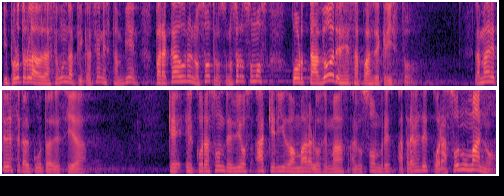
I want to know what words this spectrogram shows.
Y por otro lado, la segunda aplicación es también para cada uno de nosotros. Nosotros somos portadores de esa paz de Cristo. La Madre Teresa Calcuta decía que el corazón de Dios ha querido amar a los demás, a los hombres, a través del corazón humano.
